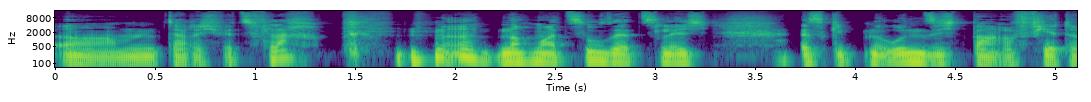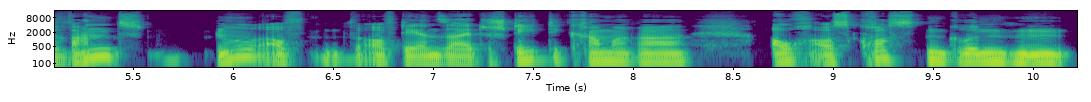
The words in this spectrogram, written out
Ähm, dadurch wird's flach. Nochmal zusätzlich. Es gibt eine unsichtbare vierte Wand, ne, auf, auf deren Seite steht die Kamera. Auch aus Kostengründen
